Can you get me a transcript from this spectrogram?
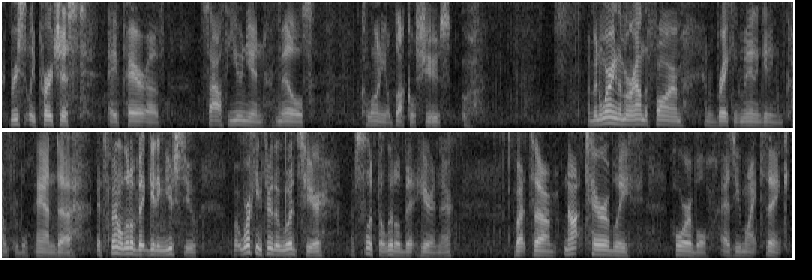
I recently purchased a pair of South Union Mills colonial buckle shoes. I've been wearing them around the farm, kind of breaking them in and getting them comfortable. And uh, it's been a little bit getting used to, but working through the woods here, I've slipped a little bit here and there, but um, not terribly horrible as you might think.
